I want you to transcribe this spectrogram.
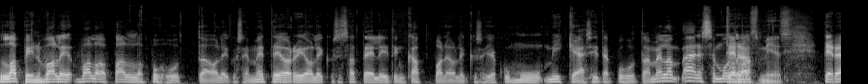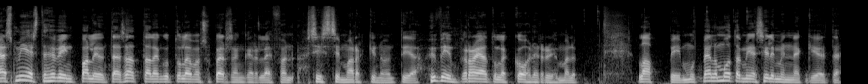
Lapin vali, valopallo puhuttaa. Oliko se meteori, oliko se satelliitin kappale, oliko se joku muu, mikä sitä puhutaan. Meillä on äänessä muutama... Teräsmies. Teräsmiestä hyvin paljon. Tämä saattaa olla tulevan supersankarileffan sissimarkkinointi ja hyvin rajatulle kohderyhmälle Lappiin. Mutta meillä on muutamia silminnäkijöitä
